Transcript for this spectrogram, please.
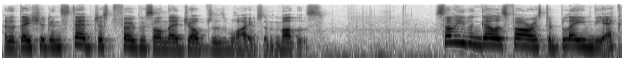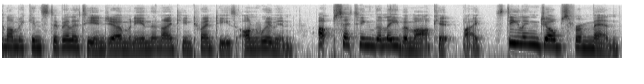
and that they should instead just focus on their jobs as wives and mothers. Some even go as far as to blame the economic instability in Germany in the 1920s on women, upsetting the labour market by stealing jobs from men.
